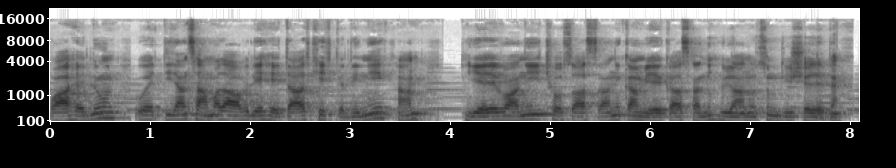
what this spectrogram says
պահելուն ու այդ իրանց համար ավելի հետաքրքիր կլինի, քան Երևանի 4 աստղանի կամ 3 աստղանի հյուրանոցում գիշերել են։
